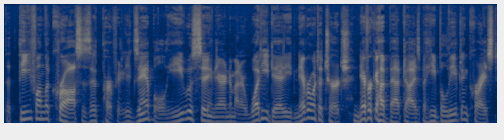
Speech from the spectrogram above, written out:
The thief on the cross is a perfect example. He was sitting there, and no matter what he did, he never went to church, never got baptized, but he believed in Christ.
